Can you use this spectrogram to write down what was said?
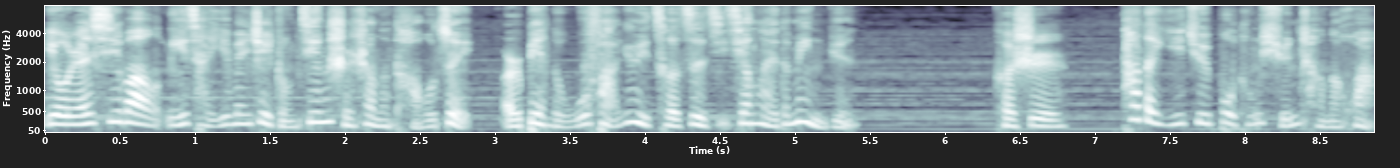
有人希望尼采因为这种精神上的陶醉而变得无法预测自己将来的命运，可是他的一句不同寻常的话，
